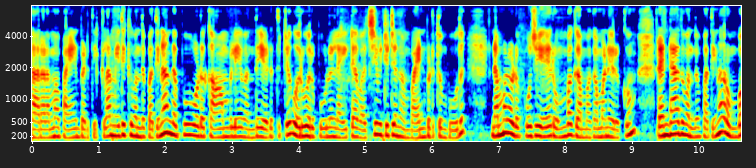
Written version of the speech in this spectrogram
தாராளமாக பயன்படுத்திக்கலாம். இதுக்கு வந்து பார்த்திங்கன்னா அந்த பூவோட காம்புலே வந்து எடுத்துகிட்டு ஒரு ஒரு பூவிலும் லைட்டாக வச்சு விட்டுட்டு நம்ம பயன்படுத்தும் போது நம்மளோட பூஜையே ரொம்ப கம கமன்னு இருக்கும். ரெண்டாவது வந்து பார்த்திங்கன்னா ரொம்ப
